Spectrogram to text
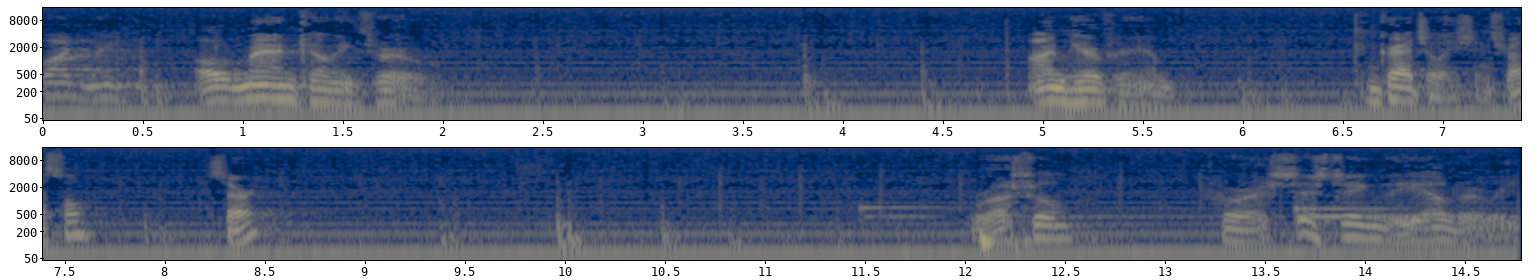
Pardon me. Old man coming through. I'm here for him. congratulations, Russell. Sir? Russell, for assisting the elderly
